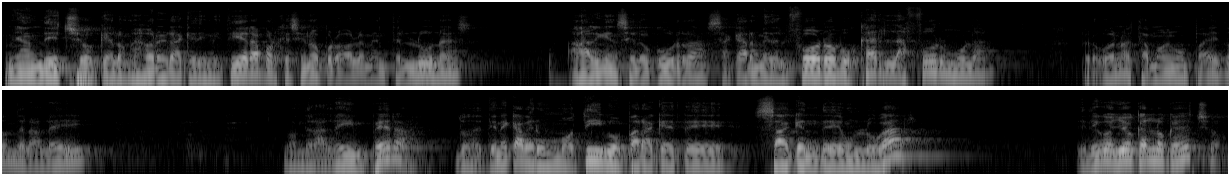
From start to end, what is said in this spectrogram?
Me han dicho que lo mejor era que dimitiera porque si no probablemente el lunes a alguien se le ocurra sacarme del foro, buscar la fórmula. Pero bueno, estamos en un país donde la ley, donde la ley impera, donde tiene que haber un motivo para que te saquen de un lugar. Y digo yo, ¿qué es lo que he hecho?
